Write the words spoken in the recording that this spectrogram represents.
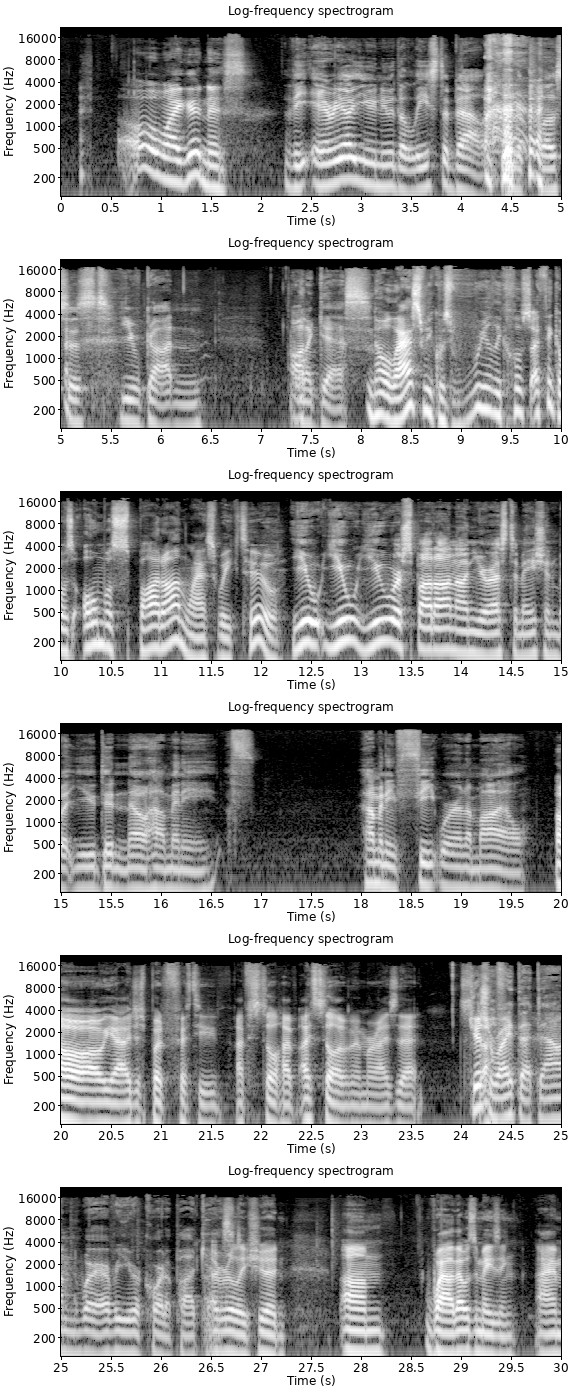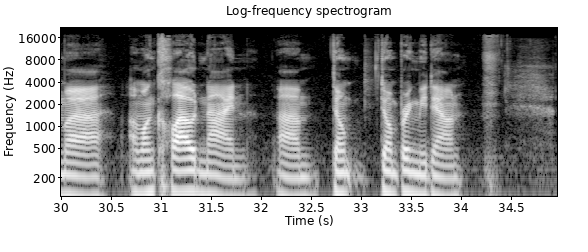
Oh my goodness. The area you knew the least about and the closest you've gotten on a guess. No, last week was really close. I think I was almost spot on last week too. You you you were spot on on your estimation, but you didn't know how many f- how many feet were in a mile. Oh, oh yeah, I just put 50. I still have I still haven't memorized that. Just stuff. write that down wherever you record a podcast. I really should. Um wow, that was amazing. I'm uh I'm on cloud 9. Um don't don't bring me down.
